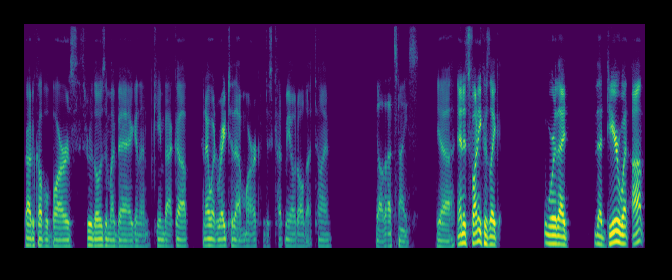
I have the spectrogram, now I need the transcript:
grabbed a couple bars, threw those in my bag, and then came back up. And I went right to that mark and just cut me out all that time. oh that's nice Yeah. And it's funny because like where that that deer went up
